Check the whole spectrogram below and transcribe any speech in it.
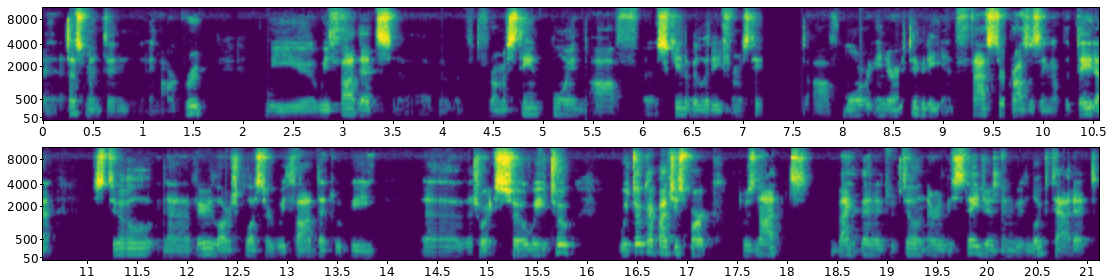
assessment in, in our group. We, uh, we thought that uh, from a standpoint of uh, scalability, from a standpoint of more interactivity and faster processing of the data, still in a very large cluster, we thought that would be uh, the choice. So we took we took Apache Spark. It was not back then; it was still in early stages, and we looked at it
